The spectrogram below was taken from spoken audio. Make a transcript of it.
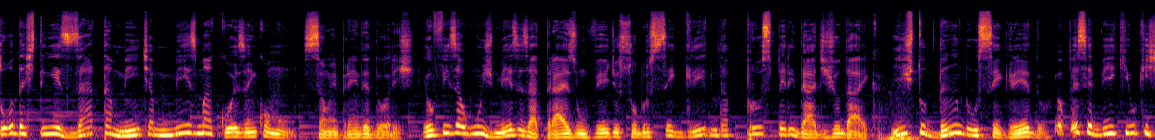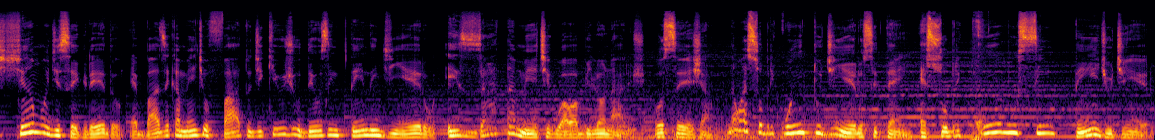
todas têm exatamente a mesma coisa em comum: são empreendedores. Eu fiz alguns meses atrás um vídeo sobre o segredo da prosperidade judaica. E estudando o segredo, eu percebi que o que chamam de segredo é basicamente o fato de que os judeus entendem dinheiro exatamente igual a bilionários. Ou seja, não é sobre quanto dinheiro se tem, é sobre como se entende o dinheiro.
